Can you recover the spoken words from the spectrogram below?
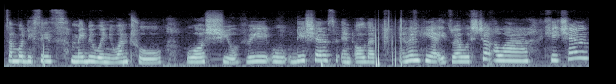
somebody sits maybe when you want to wash your dishes and all that. And then here is where we store our kitchen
